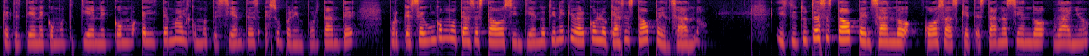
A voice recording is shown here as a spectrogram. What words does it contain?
que te tiene, cómo te tiene, cómo el tema del cómo te sientes es súper importante porque según cómo te has estado sintiendo tiene que ver con lo que has estado pensando. Y si tú te has estado pensando cosas que te están haciendo daño,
